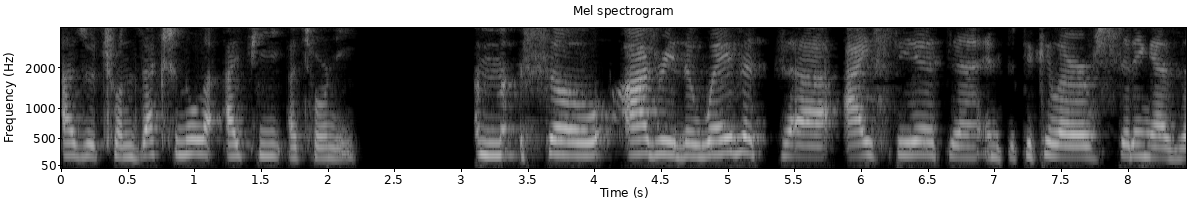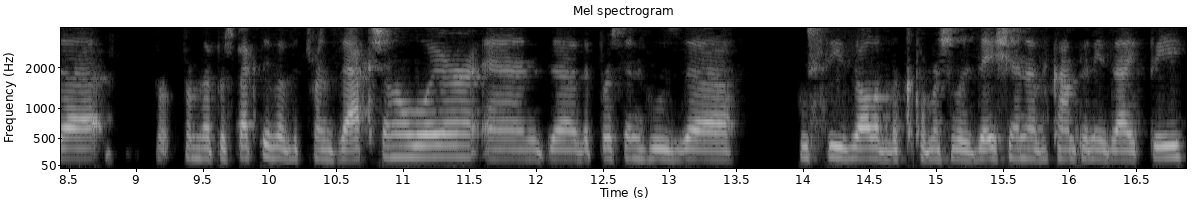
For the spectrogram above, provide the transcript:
as a transactional IP attorney? Um, so, Audrey, the way that uh, I see it, uh, in particular, sitting as a from the perspective of a transactional lawyer and uh, the person who's uh, who sees all of the commercialization of companies' IP,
